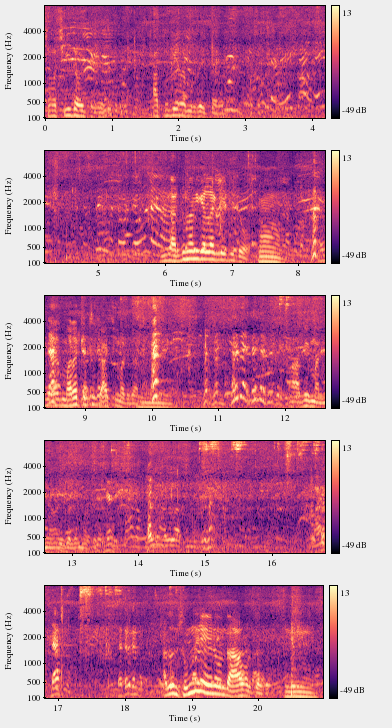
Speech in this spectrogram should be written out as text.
ಸ್ವಲ್ಪ ಸೀದಾ ಹೋಯ್ತದೆ ಆ ತುದಿ ಎಲ್ಲ ಮುರಿದೈತೆ ಈಗ ಅರ್ಧ ಮನೆಗೆಲ್ಲ ಗೆದ್ದಿದ್ದು ಹ್ಞೂ ಮರ ಕೆಲಸ ಜಾಸ್ತಿ ಮಾಡಿದ್ದಾರೆ ಅಭಿಮಾನ್ಯ ಇದೆಲ್ಲ ಮಾಡಿದ್ರು ಅದೊಂದು ಸುಮ್ಮನೆ ಏನೋ ಒಂದು ನಡೀತಿಲ್ಲಿ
